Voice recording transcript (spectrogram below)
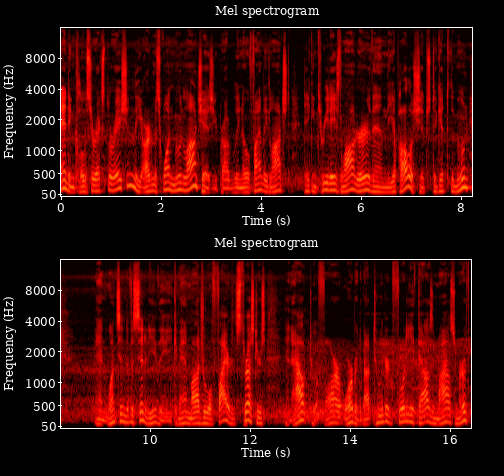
And in closer exploration, the Artemis 1 moon launch, as you probably know, finally launched, taking three days longer than the Apollo ships to get to the moon. And once in the vicinity, the command module fired its thrusters and out to a far orbit about 248,000 miles from Earth,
